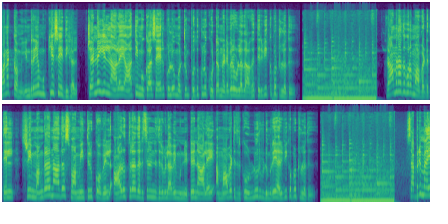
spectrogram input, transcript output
வணக்கம். இன்றைய முக்கிய செய்திகள். சென்னையில் நாளை அதிமுக செயற்குழு மற்றும் பொதுக்குழு கூட்டம் நடைபெற உள்ளதாக தெரிவிக்கப்பட்டுள்ளது. ராமநாதபுரம் மாவட்டத்தில் ஸ்ரீ மங்களநாத சுவாமி திருக்கோவில் ஆருத்ரா தரிசன திருவிழாவை முன்னிட்டு நாளை அம்மாவட்டத்திற்கு உள்ளூர் விடுமுறை அறிவிக்கப்பட்டுள்ளது. சபரிமலை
